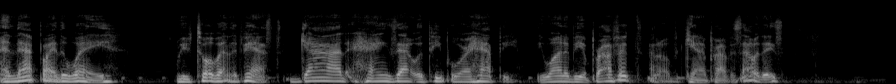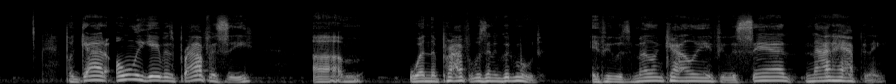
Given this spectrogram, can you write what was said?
And that, by the way, we've talked about in the past. God hangs out with people who are happy. You want to be a prophet? I don't know if you can't have prophets nowadays. But God only gave his prophecy um, when the prophet was in a good mood. If he was melancholy, if he was sad, not happening.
